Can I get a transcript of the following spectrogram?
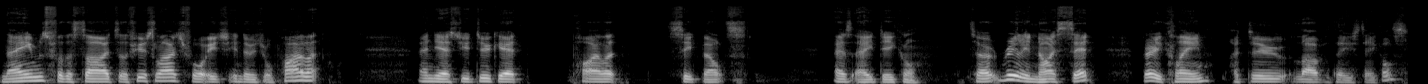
names for the sides of the fuselage for each individual pilot. And yes, you do get pilot seatbelts as a decal. So really nice set, very clean. I do love these decals.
